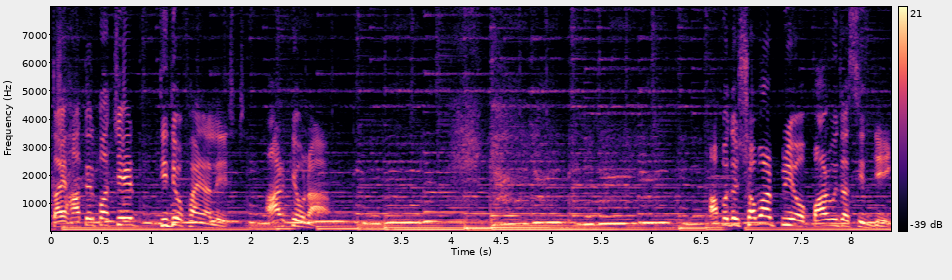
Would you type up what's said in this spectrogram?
তাই হাতের পাঁচের তৃতীয় ফাইনালিস্ট আর কেউ না। আপনাদের সবার প্রিয় পারমিতা সিদ্দিক।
